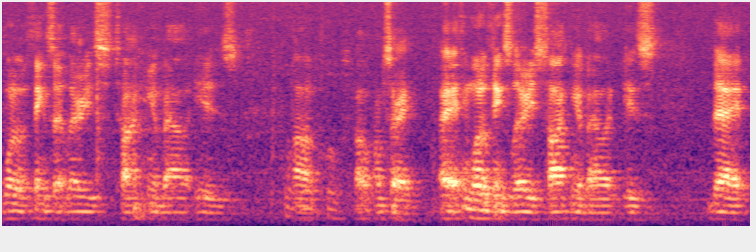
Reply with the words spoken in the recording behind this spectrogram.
one of the things that Larry's talking about is, um, oh, I'm sorry. I, I think one of the things Larry's talking about is that,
